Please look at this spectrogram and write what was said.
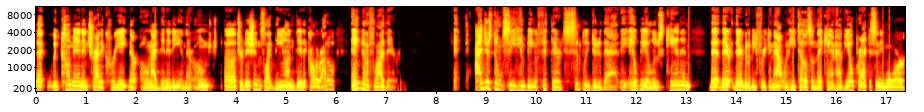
that would come in and try to create their own identity and their own uh, traditions like Deion did at Colorado ain't gonna fly there. I just don't see him being a fit there simply due to that. He'll be a loose cannon that they're they're going to be freaking out when he tells them they can't have yell practice anymore,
